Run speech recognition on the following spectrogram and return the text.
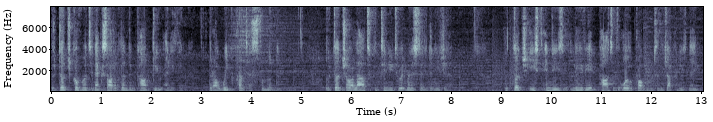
The Dutch government in exile at London can't do anything. There are weak protests from London. The Dutch are allowed to continue to administer Indonesia. The Dutch East Indies alleviate part of the oil problem to the Japanese Navy.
